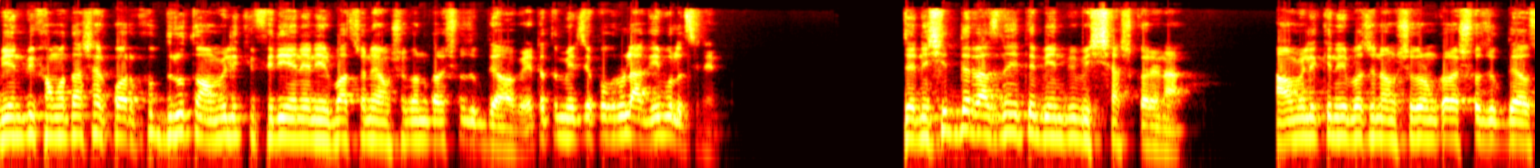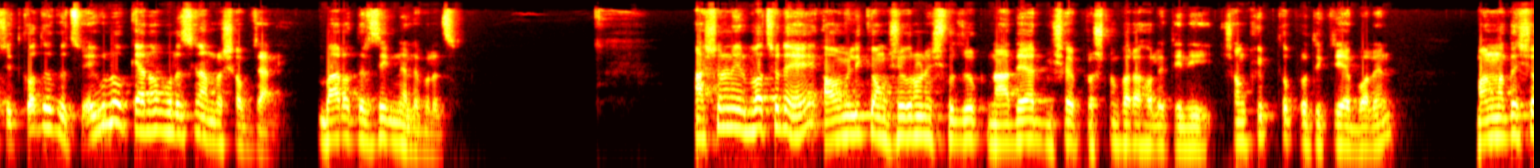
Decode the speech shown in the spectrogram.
বিএনপি ক্ষমতা আসার পর খুব দ্রুত আওয়ামী লীগকে ফিরিয়ে এনে নির্বাচনে অংশগ্রহণ করার সুযোগ দেওয়া হবে। এটা তো মির্জা ফখরুল আগেই বলেছিলেন যে নিষিদ্ধের রাজনীতিতে বিএনপি বিশ্বাস করে না। আওয়ামী লীগকে নির্বাচনে অংশগ্রহণ করার সুযোগ দেওয়া উচিত। কত কিছু। এগুলো কেন বলেছেন আমরা সব জানি। ভারতের সিগন্যালে বলেছে। আসলে নির্বাচনে আওয়ামী লীগকে অংশগ্রহণের সুযোগ না দেওয়ার বিষয়ে প্রশ্ন করা হলে তিনি সংক্ষিপ্ত প্রতিক্রিয়া বলেন, বাংলাদেশে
